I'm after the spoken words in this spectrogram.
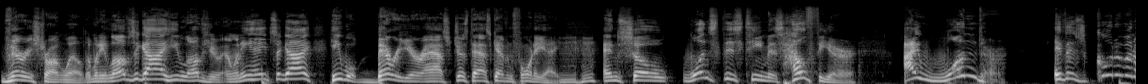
Very strong willed. And when he loves a guy, he loves you. And when he hates a guy, he will bury your ass. Just ask Evan Fournier. Mm-hmm. And so once this team is healthier, I wonder if as good of an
